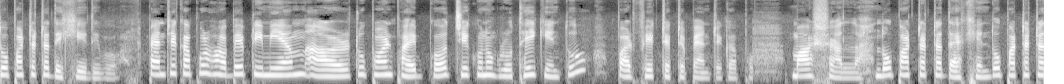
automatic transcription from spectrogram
দোপাট্টাটা দেখিয়ে দিব। প্যান্টের কাপড় হবে প্রিমিয়াম আর টু পয়েন্ট ফাইভ গজ যে কোনো গ্রোথেই কিন্তু পারফেক্ট একটা প্যান্টের কাপড়। মার্শাল্লাহ দোপাট্টাটা দেখেন, দোপাট্টাটা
